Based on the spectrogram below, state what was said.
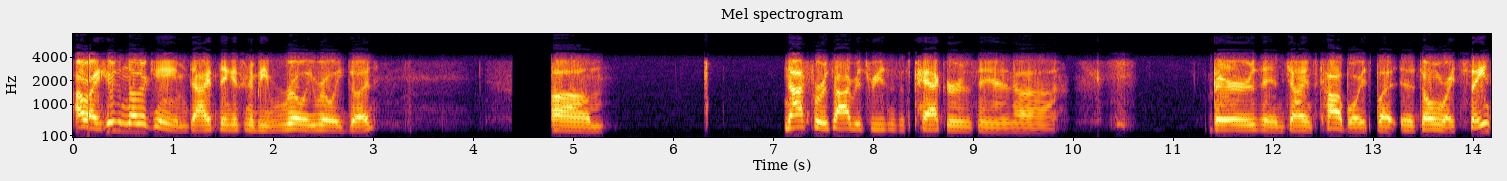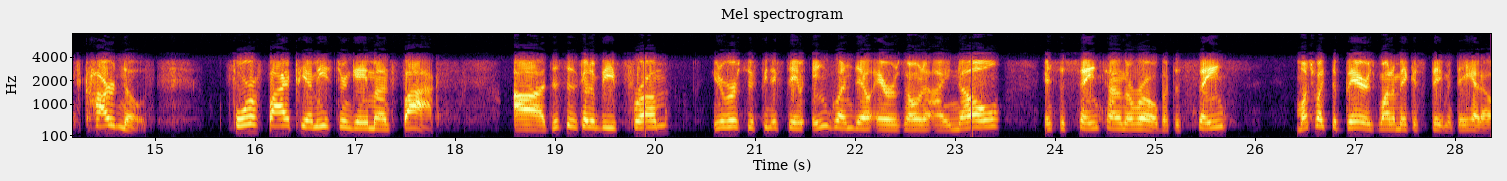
All right, here's another game that I think is going to be really, really good. Um, not for as obvious reasons as Packers and uh, Bears and Giants, Cowboys, but in its own right. Saints, Cardinals, four or five p.m. Eastern game on Fox. Uh, this is going to be from University of Phoenix Stadium in Glendale, Arizona. I know it's the Saints on the road, but the Saints, much like the Bears, want to make a statement. They had an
